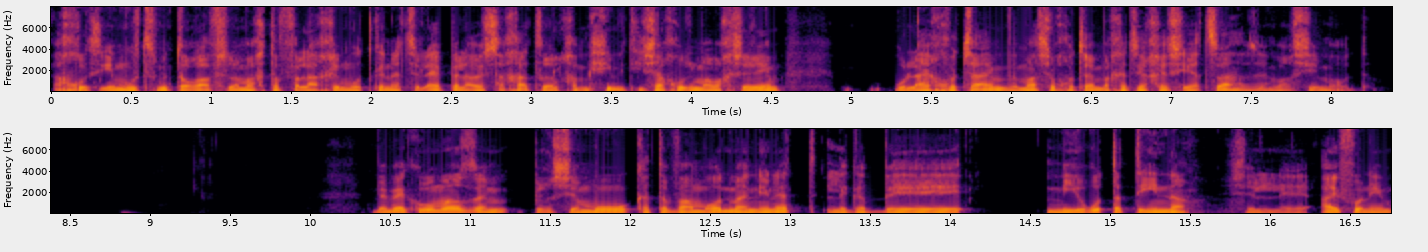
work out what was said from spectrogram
אחוז אימוץ מטורף של המערכת הפעלה הכי מעודכנת של אפל iOS 11 על 59% מהמכשירים אולי חודשיים ומשהו חודשיים וחצי אחרי שיצא זה מרשים מאוד. במק רומרס הם פרשמו כתבה מאוד מעניינת לגבי מהירות הטעינה של אה, אייפונים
